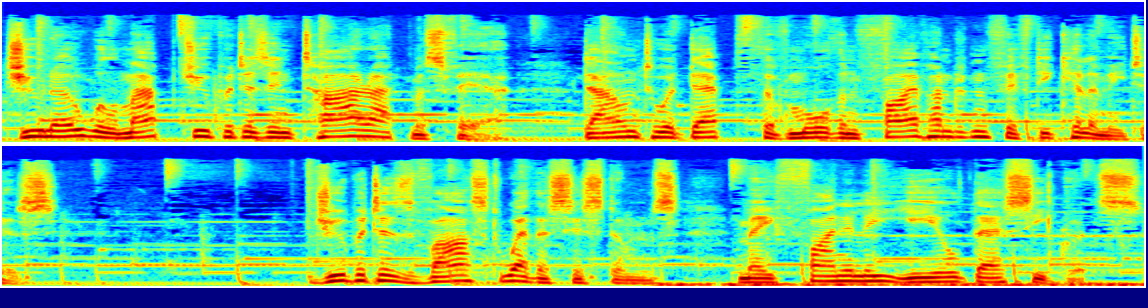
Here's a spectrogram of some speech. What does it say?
Juno will map Jupiter's entire atmosphere down to a depth of more than 550 kilometers. Jupiter's vast weather systems may finally yield their secrets.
